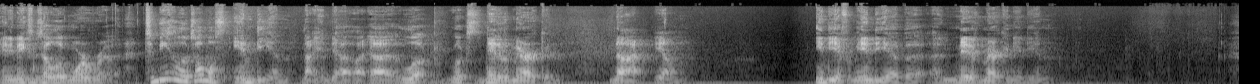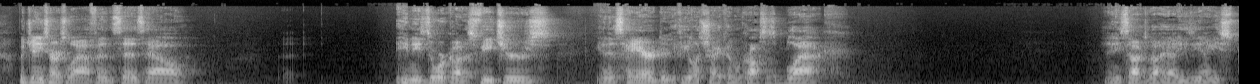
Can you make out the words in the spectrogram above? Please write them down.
And he makes himself look more. To me, he looks almost Indian. Not India. Uh, look, looks Native American. Not, you know, India from India, but a Native American Indian. But Jane starts laughing and says how he needs to work on his features and his hair if he wants to try to come across as black. And he talks about how he's, you know, he's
